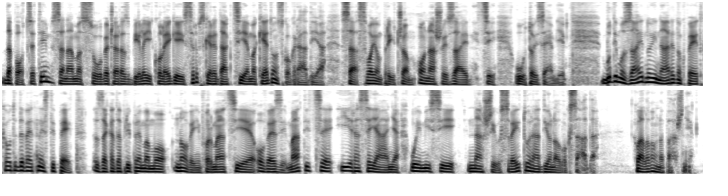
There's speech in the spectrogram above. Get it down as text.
Da podsjetim, sa nama su večeras bile i kolege iz srpske redakcije Makedonskog radija sa svojom pričom o našoj zajednici u toj zemlji. Budimo zajedno i narednog petka od 19.5 za kada pripremamo nove informacije o vezi matice i rasejanja u emisiji Naši u svetu Radio Novog Sada. Hvala vam na pažnji.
